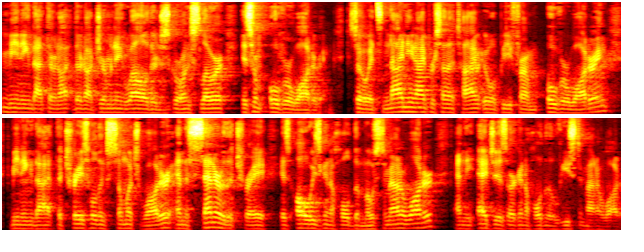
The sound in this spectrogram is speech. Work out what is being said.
meaning that they're not they're not germinating well, they're just growing slower, is from overwatering. So it's 99% of the time it will be from overwatering, meaning that the tray is holding so much water and the center of the tray is always going to hold the most amount of water and the edges are going to hold the least amount of water.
